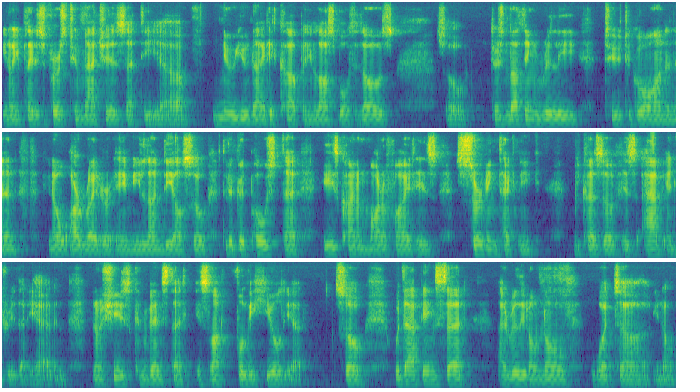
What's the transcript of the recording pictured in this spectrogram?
you know, he played his first two matches at the uh, New United Cup, and he lost both of those. So there's nothing really to to go on. And then, you know, our writer Amy Lundy also did a good post that he's kind of modified his serving technique because of his ab injury that he had, and you know, she's convinced that it's not fully healed yet. So, with that being said, I really don't know what uh, you know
